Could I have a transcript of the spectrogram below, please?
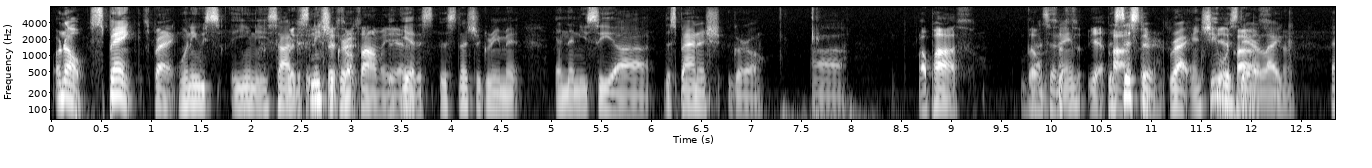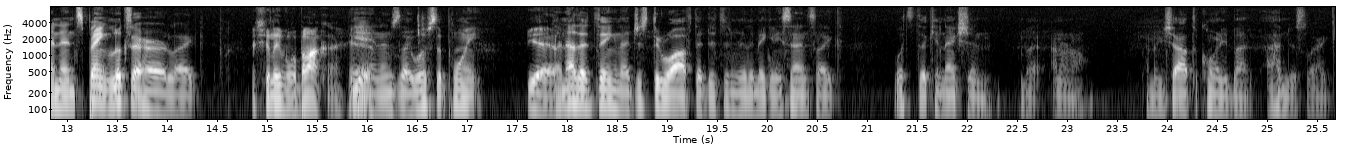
Or no, Spank. Spank. When he was he, he signed the he snitch agreement. Tommy, yeah. the, the snitch agreement, and then you see uh the Spanish girl. Uh, Oh, Paz. The that's her sister- name. Yeah, the Paz. sister, right? And she Yeah, was there, like, yeah. and then Spank looks at her like, She leaving with Blanca. yeah, Yeah, and it's like, what's the point? yeah. Another thing that just threw off that didn't really make any sense. Like, what's the connection? But I don't know. I mean, shout out to Courtney, but I'm just like,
